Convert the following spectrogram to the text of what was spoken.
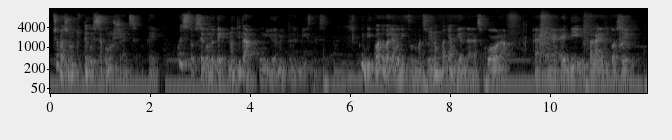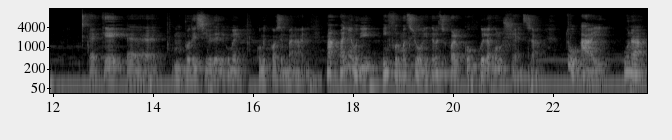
insomma sono tutte queste conoscenze, ok? Questo secondo te non ti dà un miglioramento nel business? Quindi quando parliamo di informazioni non parliamo di andare a scuola eh, e di parlare di cose eh, che eh, potessi vederle come, come, cose banali, ma parliamo di informazioni attraverso le quali con quella conoscenza tu hai una,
